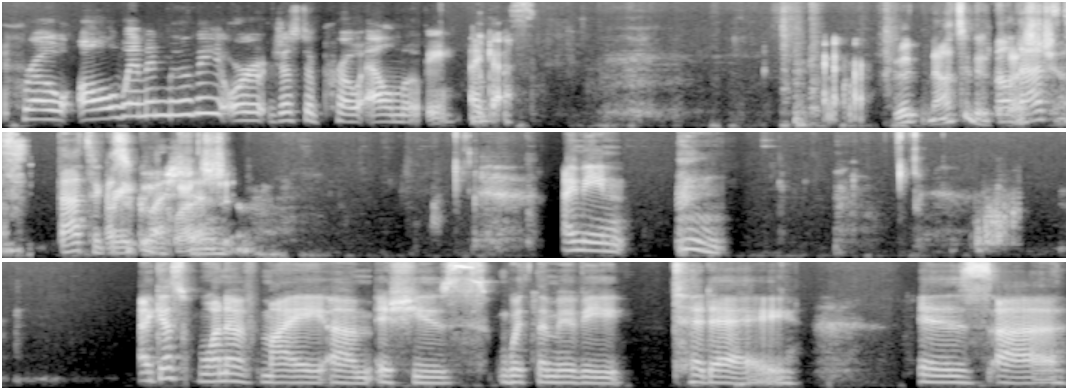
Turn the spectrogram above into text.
pro all women movie or just a pro Elle movie? I guess. Good. That's a good oh, question. That's, that's a great a question. question. I mean, I guess one of my um, issues with the movie today is uh,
